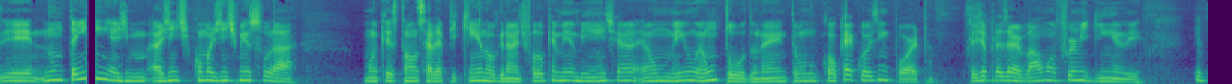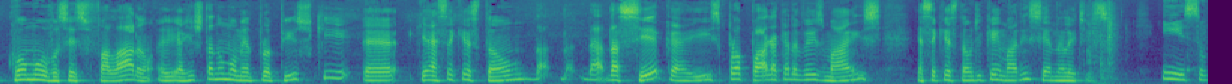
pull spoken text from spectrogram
eh, não tem a gente, como a gente mensurar uma questão se ela é pequena ou grande. Falou que o meio ambiente é, é um meio, é um todo, né? Então, qualquer coisa importa. Seja preservar uma formiguinha ali. E como vocês falaram, eh, a gente está num momento propício que é, que é essa questão da, da, da, seca e se propaga cada vez mais essa questão de queimar incêndio, né, Letícia? Isso,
